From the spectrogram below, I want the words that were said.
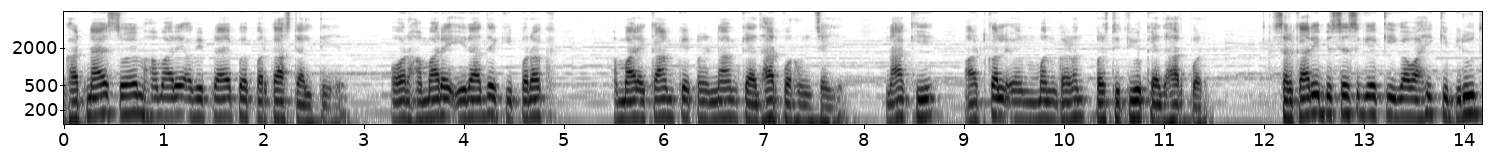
घटनाएँ स्वयं हमारे अभिप्राय पर प्रकाश डालती हैं और हमारे इरादे की परख हमारे काम के परिणाम के आधार पर होनी चाहिए, ना कि अटकल एवं मनगढ़ंत परिस्थितियों के आधार पर। सरकारी विशेषज्ञ की गवाही के विरुद्ध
